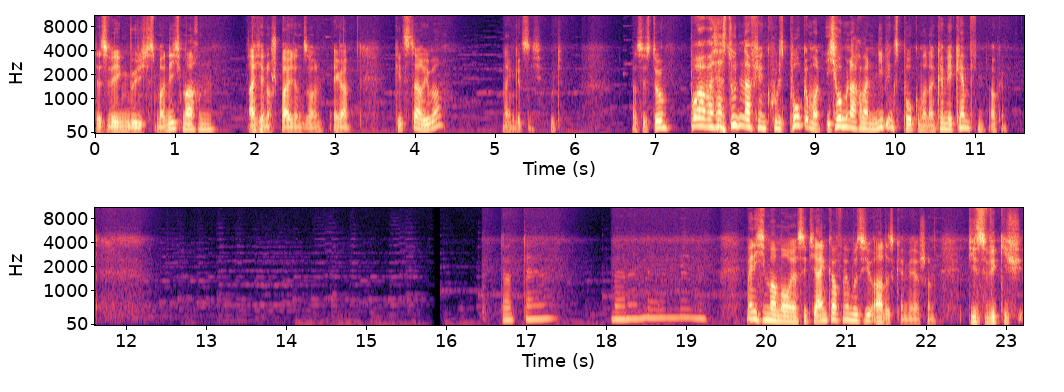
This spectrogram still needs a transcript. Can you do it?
Deswegen würde ich das mal nicht machen. Ah, hier noch speichern sollen. Egal. Geht's darüber? Nein, geht's nicht. Gut. Was siehst du? Boah, was hast du denn da für ein cooles Pokémon? Ich hole mir nachher mein Lieblings-Pokémon, dann können wir kämpfen. Okay. Wenn ich in Mario City einkaufen will, muss ich... Ah, das kennen wir ja schon. Die ist wirklich...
